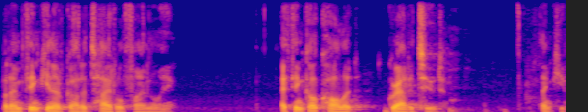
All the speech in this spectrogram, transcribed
but I'm thinking I've got a title finally. I think I'll call it Gratitude. Thank you.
